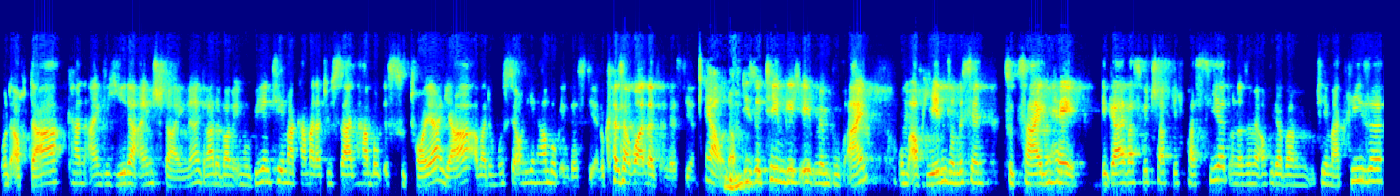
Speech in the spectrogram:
Und auch da kann eigentlich jeder einsteigen. Ne? Gerade beim Immobilienthema kann man natürlich sagen, Hamburg ist zu teuer, ja, aber du musst ja auch nicht in Hamburg investieren. Du kannst auch woanders investieren. Ja, und mhm. auf diese Themen gehe ich eben im Buch ein, um auch jeden so ein bisschen zu zeigen, hey, egal was wirtschaftlich passiert, und da sind wir auch wieder beim Thema Krise,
